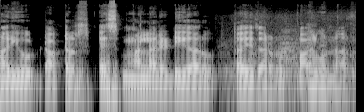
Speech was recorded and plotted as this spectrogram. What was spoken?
మరియు డాక్టర్ ఎస్ మల్లారెడ్డి గారు తదితరులు పాల్గొన్నారు.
